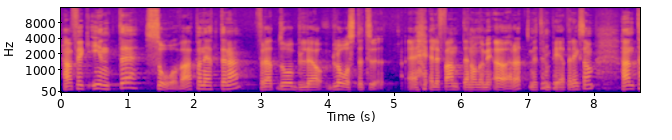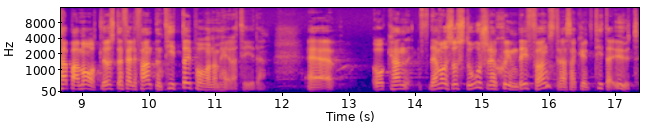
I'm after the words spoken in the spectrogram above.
Han fick inte sova på nätterna för att då blåste eh, elefanten honom i örat med trumpeten. Liksom. Han tappade matlusten för elefanten tittar ju på honom hela tiden. Eh, och han, den var så stor så den skymde i fönstren så han kunde inte titta ut.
